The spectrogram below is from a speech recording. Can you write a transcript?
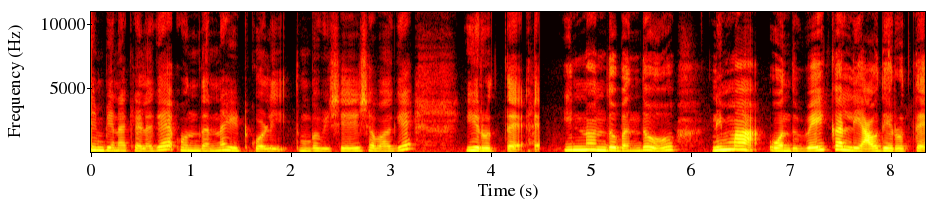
ದಿಂಬಿನ ಕೆಳಗೆ ಒಂದನ್ನು ಇಟ್ಕೊಳ್ಳಿ. ತುಂಬ ವಿಶೇಷವಾಗಿ ಇರುತ್ತೆ. ಇನ್ನೊಂದು ಬಂದು ನಿಮ್ಮ ಒಂದು ವೆಹಿಕಲ್ ಯಾವುದಿರುತ್ತೆ?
